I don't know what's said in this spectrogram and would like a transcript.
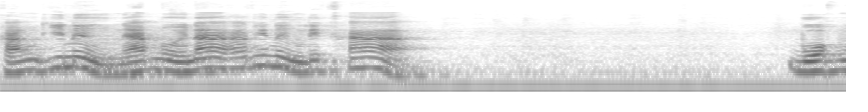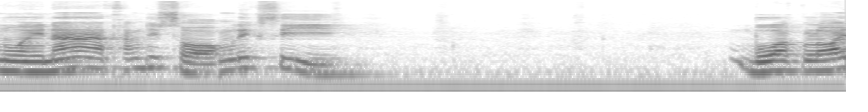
ครั้งที่หนึ่งนะครับ หน่วยหน้าครั้งที่หนึ่งเลขห้าบวกหน่วยหน้าครั้งที่สองเลขสี่บวกร้อย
